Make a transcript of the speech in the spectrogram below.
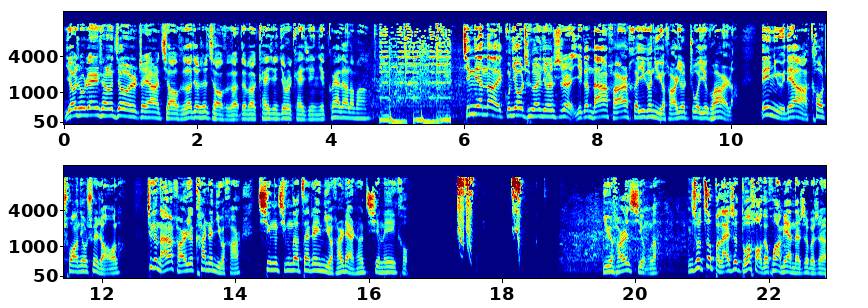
有时候人生就是这样，巧合就是巧合，对吧？开心就是开心，你快乐了吗？今天呢，公交车就是一个男孩和一个女孩就坐一块了，那女的呀靠窗就睡着了。这个男孩就看着女孩，轻轻的在这女孩脸上亲了一口。女孩醒了，你说这本来是多好的画面呢，是不是？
